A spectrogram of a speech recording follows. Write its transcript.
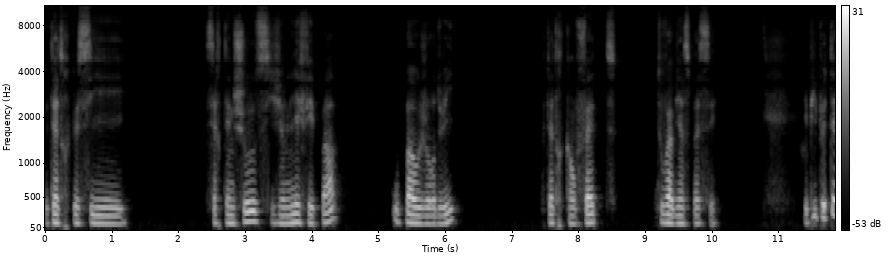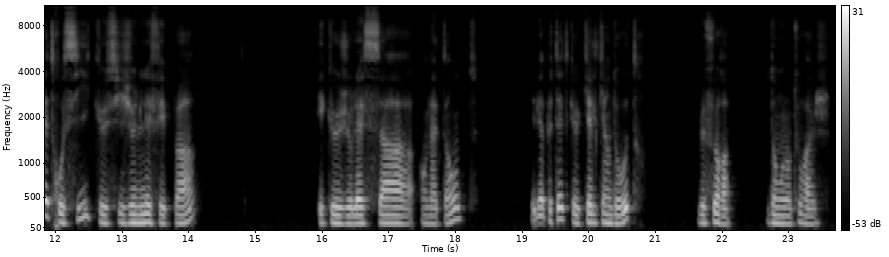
peut-être que si certaines choses, si je ne les fais pas, ou pas aujourd'hui, peut-être qu'en fait, tout va bien se passer. Et puis peut-être aussi que si je ne les fais pas et que je laisse ça en attente, eh bien peut-être que quelqu'un d'autre le fera dans mon entourage.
